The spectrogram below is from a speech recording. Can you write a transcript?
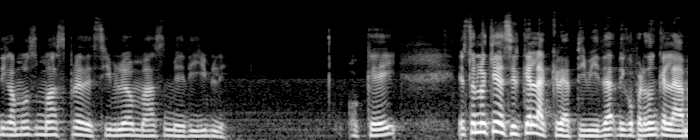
digamos, más predecible o más medible. ¿Ok? Esto no quiere decir que la creatividad, digo, perdón, que, la,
